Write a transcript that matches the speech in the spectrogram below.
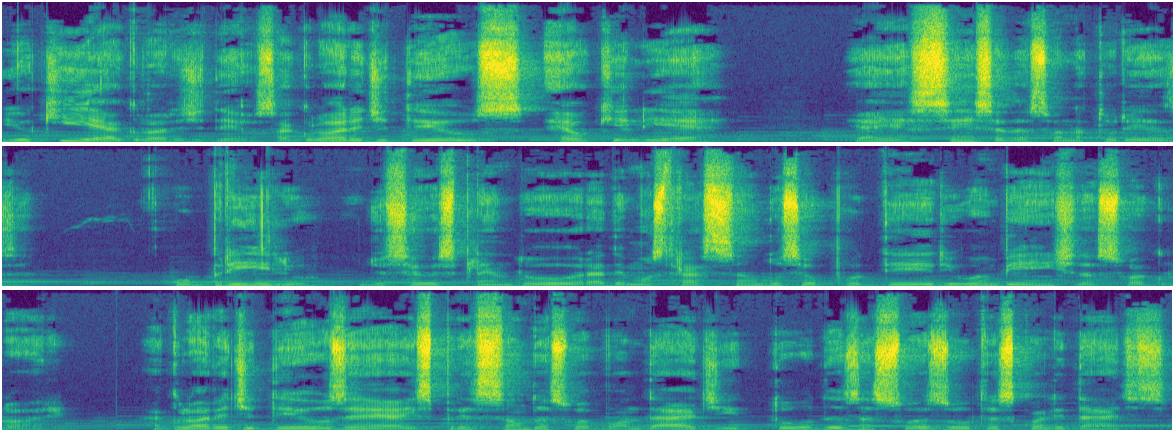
E o que é a glória de Deus? A glória de Deus é o que ele é, é a essência da sua natureza, o brilho de seu esplendor, a demonstração do seu poder e o ambiente da sua glória. A glória de Deus é a expressão da sua bondade e todas as suas outras qualidades.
